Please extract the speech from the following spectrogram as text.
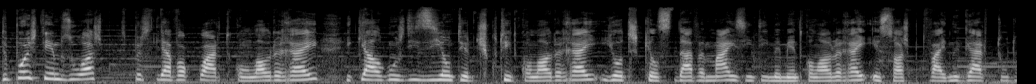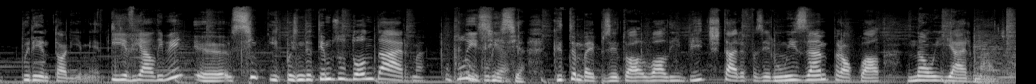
Depois temos o hóspede que partilhava o quarto com Laura Rei e que alguns diziam ter discutido com Laura Rei e outros que ele se dava mais intimamente com Laura Rei. Esse hóspede vai negar tudo perentoriamente. E havia alibi? Uh, sim, e depois ainda temos o dono da arma, O polícia. que também apresentou o alibi de estar a fazer um exame para o qual não ia armado.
